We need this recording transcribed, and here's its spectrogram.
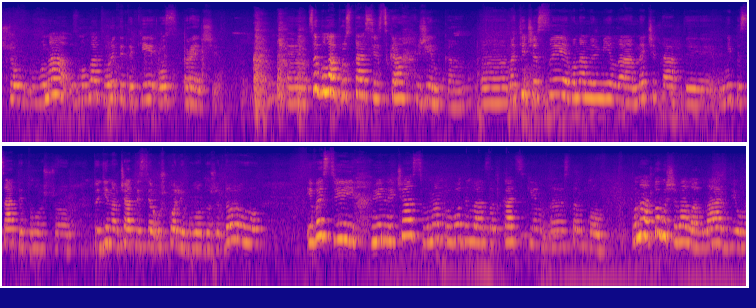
що вона змогла творити такі ось речі. Е, Це була проста сільська жінка. Е, На ті часи вона не вміла не читати, ні писати, тому що тоді навчатися у школі було дуже дорого. І весь свій вільний час вона проводила за ткацьким е, станком. Вона то вишивала гладдю,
